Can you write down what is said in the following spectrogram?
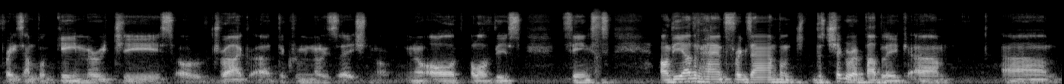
for example, gay marriages or drug uh, decriminalization, or you know, all all of these things. On the other hand, for example, the Czech Republic, um, um,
